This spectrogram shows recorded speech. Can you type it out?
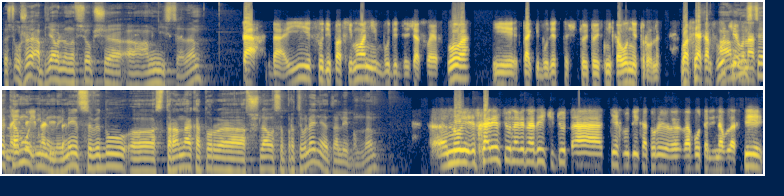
То есть уже объявлена всеобщая а, амнистия, да? Да, да, и судя по всему, они будут держать свое слово, и так и будет, что, то есть никого не тронут. Во всяком случае, а у нас... кому именно? Да. Имеется в виду э, сторона, которая осуществляла сопротивление талибам, да? Э, ну, скорее всего, наверное, речь идет о тех людей, которые работали на власти,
